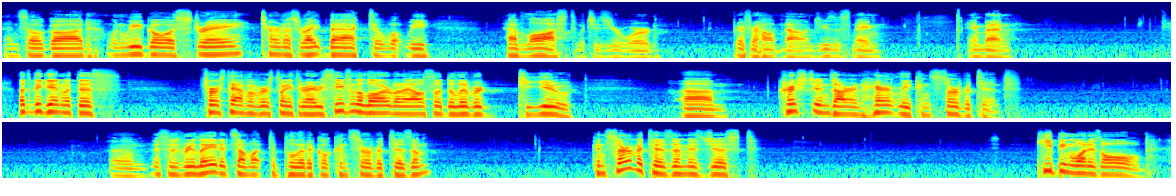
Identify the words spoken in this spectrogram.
And so, God, when we go astray, turn us right back to what we have lost, which is your word. Pray for help now. In Jesus' name, amen. Let's begin with this first half of verse 23. I received from the Lord what I also delivered to you. Um, Christians are inherently conservative. Um, this is related somewhat to political conservatism. Conservatism is just keeping what is old.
